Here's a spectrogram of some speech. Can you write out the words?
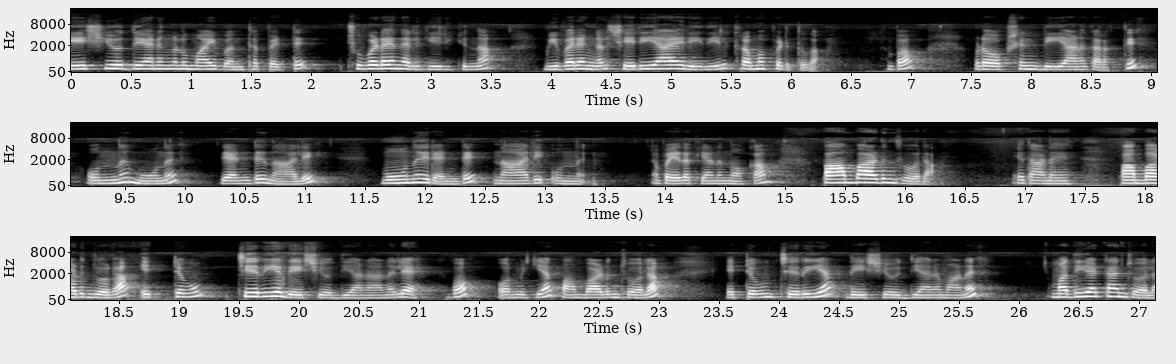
ദേശീയോദ്യാനങ്ങളുമായി ബന്ധപ്പെട്ട് ചുവടെ നൽകിയിരിക്കുന്ന വിവരങ്ങൾ ശരിയായ രീതിയിൽ ക്രമപ്പെടുത്തുക. അപ്പോൾ ഇവിടെ ഓപ്ഷൻ ഡി ആണ് കറക്റ്റ്. ഒന്ന് മൂന്ന് രണ്ട് നാല് മൂന്ന് രണ്ട് നാല് ഒന്ന്. അപ്പോൾ ഏതൊക്കെയാണെന്ന് നോക്കാം? പാമ്പാടും ചോല. ഏതാണ്? പാമ്പാടും ചോല ഏറ്റവും ചെറിയ ദേശീയോദ്യാനമാണ് അല്ലേ? അപ്പോൾ ഓർമ്മിക്കുക പാമ്പാടും ചോല ഏറ്റവും ചെറിയ ദേശീയോദ്യാനമാണ്. മതികെട്ടാൻ ചോല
